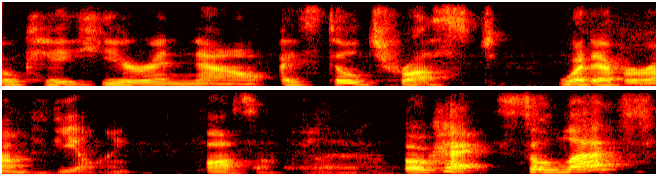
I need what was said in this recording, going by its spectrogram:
okay here and now. I still trust whatever i'm feeling. Awesome. Okay so let's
